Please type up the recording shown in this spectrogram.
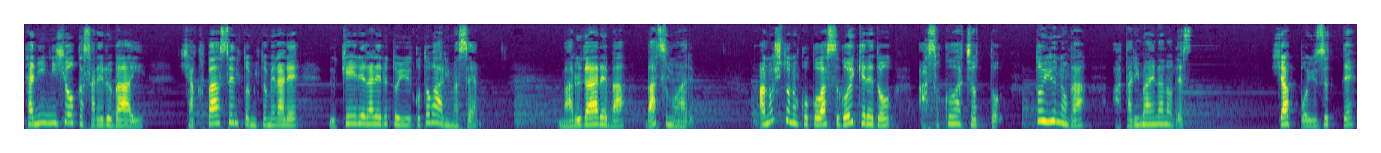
他人に評価される場合、100%認められ、受け入れられるということはありません。丸があれば罰もある。あの人のここはすごいけれど、あそこはちょっと、というのが当たり前なのです。100歩譲って、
